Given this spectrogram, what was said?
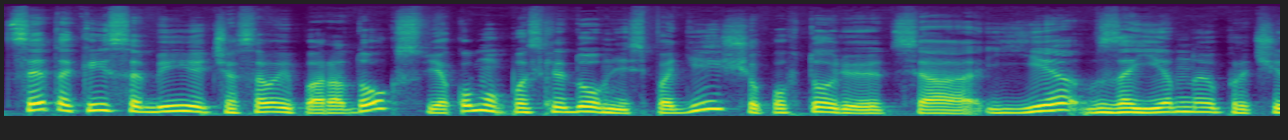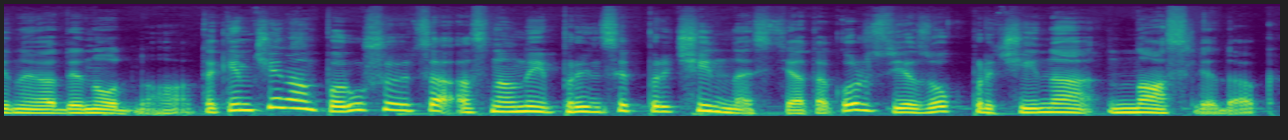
Це такий собі часовий парадокс, в якому послідовність подій, що повторюються, є взаємною причиною один одного. Таким чином порушується основний принцип причинності, а також зв'язок причина-наслідок.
